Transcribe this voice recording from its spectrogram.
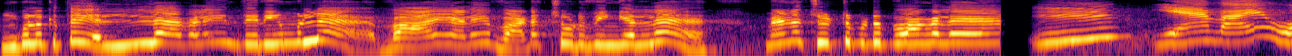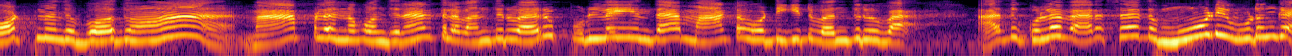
உங்களுக்கு தான் எல்லா வேலையும் தெரியும்ல? வாயாலே வடைச்சு விடுவீங்கல்ல? வேணா சுட்டுப்பிட்டு போங்களே. என் வாய ஓட்டுனது போதும். மாப்பிள்ள கொஞ்ச நேரத்துல வந்துருவாரு. புள்ளையும் தான் மாட்டை ஓட்டிக்கிட்டு வந்துருவா. அதுக்குள்ள வரச அதை மூடி விடுங்க.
